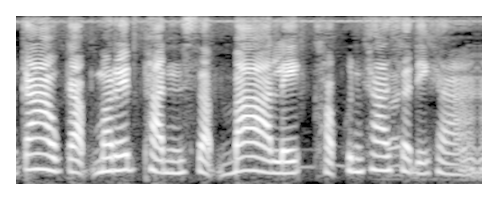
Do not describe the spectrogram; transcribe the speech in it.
09 กับเมล็ดพันธุ์สบ้าเล็ก ขอบคุณค่ะ สวัสดีค่ะ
